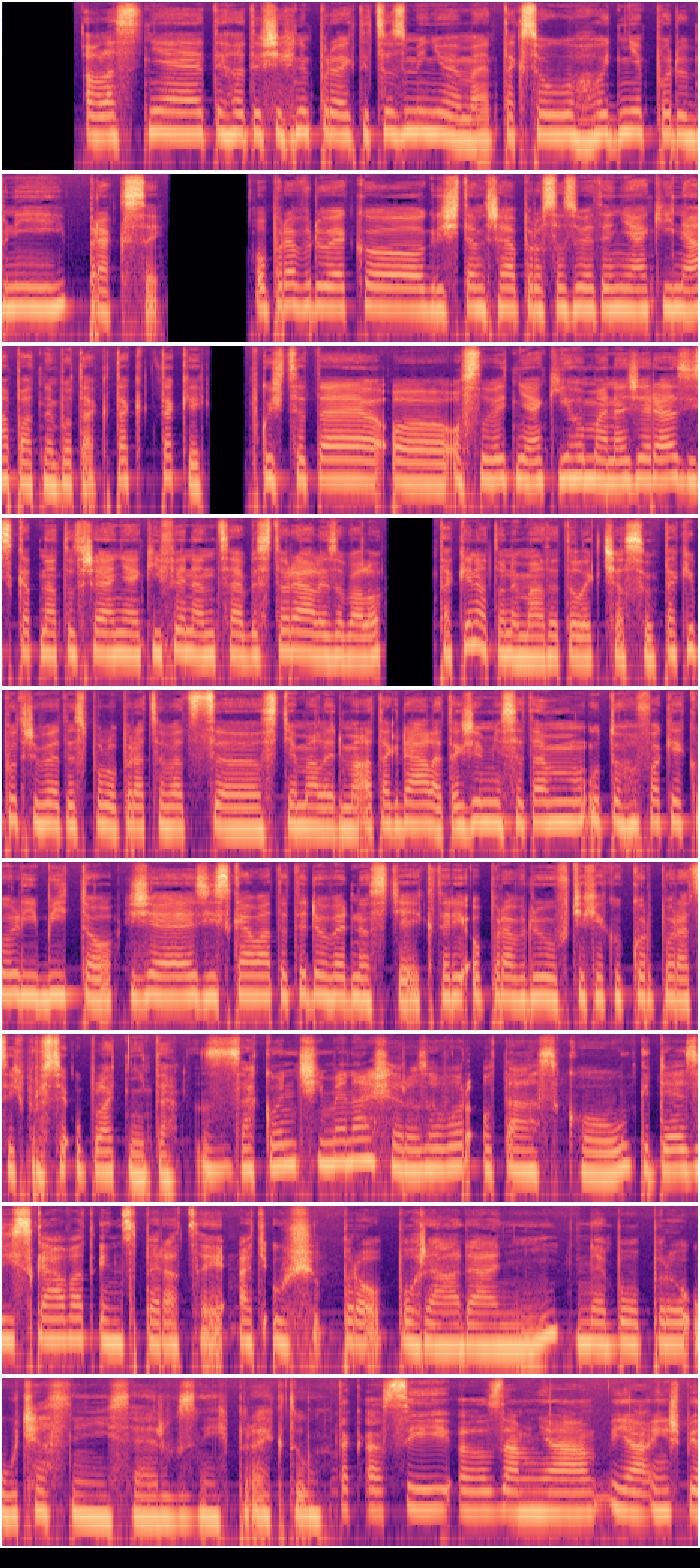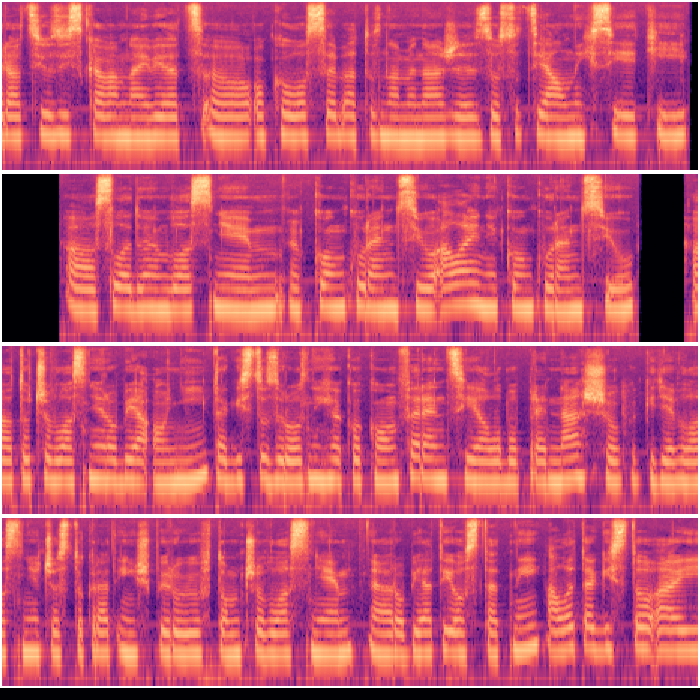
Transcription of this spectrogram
A vlastně tyhle ty všechny projekty, co zmiňujeme, tak jsou hodně podobné praxi. Opravdu jako, když tam třeba prosazujete nějaký nápad nebo tak, tak taky Pokud chcete oslovit nějakého manažera, získat na to třeba nějaký finance, aby to realizovalo, taky na to nemáte tolik času. Taky potřebujete spolupracovat s, s těma lidma a tak dále. Takže mně se tam u toho fakt jako líbí to, že získáváte ty dovednosti, které opravdu v těch jako korporacích prostě uplatníte. Zakončíme náš rozhovor otázkou, kde získávat inspiraci, ať už pro pořádání nebo pro účastnění se různých projektů. Tak asi uh, za mě já inspiraci získávám najviac uh, okolo seba, to znamená, že zo sociálnych sietí, sledujem vlastne konkurenciu, ale aj nekonkurenciu to, čo vlastne robia oni, takisto z rôznych ako konferencií alebo prednášok, kde vlastne častokrát inšpirujú v tom, čo vlastne robia tí ostatní, ale takisto aj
